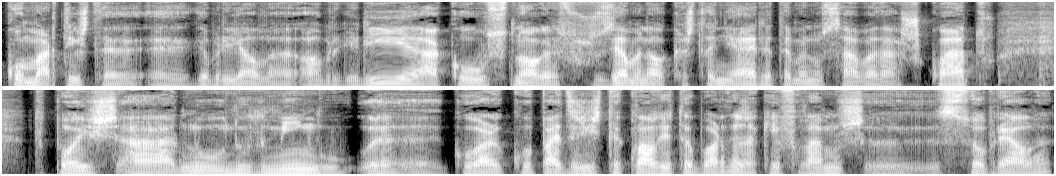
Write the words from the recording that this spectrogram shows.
com uma artista Gabriela Albergaria, há com o cenógrafo José Manuel Castanheira, também no sábado às quatro, depois há no, no domingo com a, com a paisagista Cláudia Taborda, já aqui falámos sobre ela,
